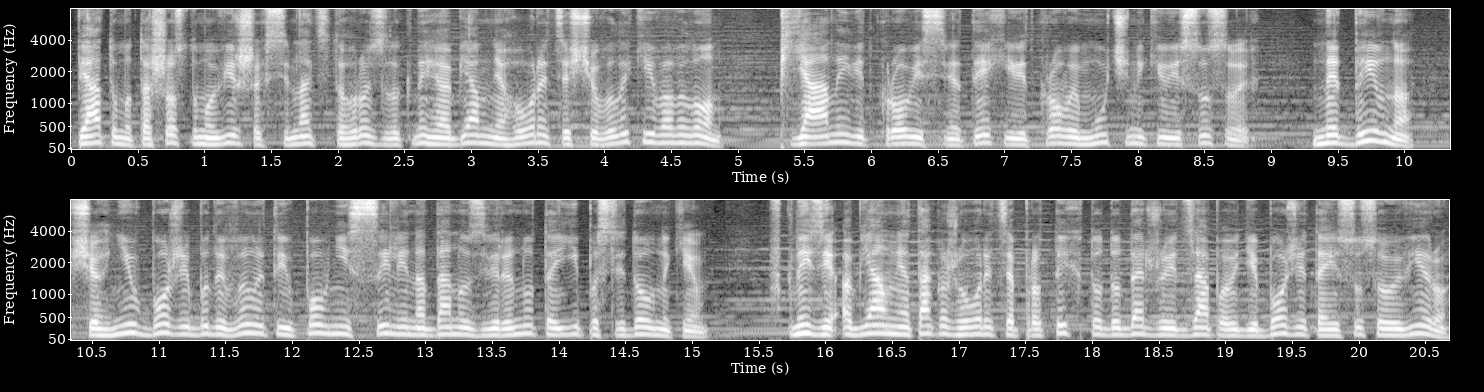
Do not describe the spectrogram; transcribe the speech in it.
В п'ятому та шостому віршах 17 розділу книги об'явлення говориться, що Великий Вавилон п'яний від крові святих і від крови мучеників Ісусових. Не дивно, що гнів Божий буде вилитий в повній силі на дану звірину та її послідовників. В книзі об'явлення також говориться про тих, хто додержує заповіді Божі та Ісусову віру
